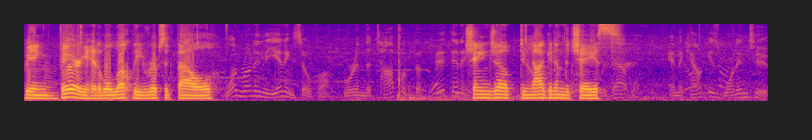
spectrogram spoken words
being very hittable. Luckily, rips it foul. One run in the inning so far. We're in the top of the fifth inning. Change up, do not get him to chase. And the count is one and two.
